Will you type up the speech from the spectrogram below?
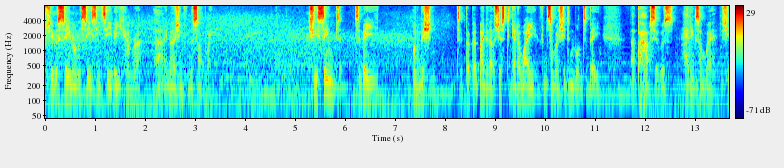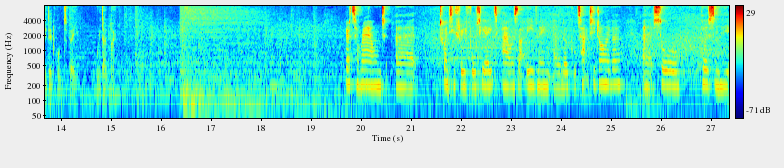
she was seen on a CCTV camera uh, emerging from the subway. She seemed to be on a mission, to, but, but, maybe that was just to get away from somewhere she didn't want to be. Uh, perhaps it was heading somewhere she did want to be. We don't know. At around uh, 23:48 hours that evening, a local taxi driver uh, saw a person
